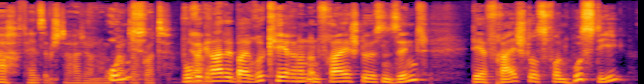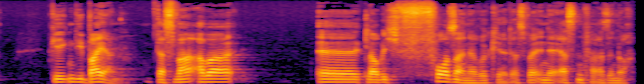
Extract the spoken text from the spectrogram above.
Ach, Fans im Stadion. Oh und, Gott, oh Gott. wo ja. wir gerade bei Rückkehrern und Freistößen sind, der Freistoß von Husti gegen die Bayern. Das war aber, äh, glaube ich, vor seiner Rückkehr. Das war in der ersten Phase noch.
